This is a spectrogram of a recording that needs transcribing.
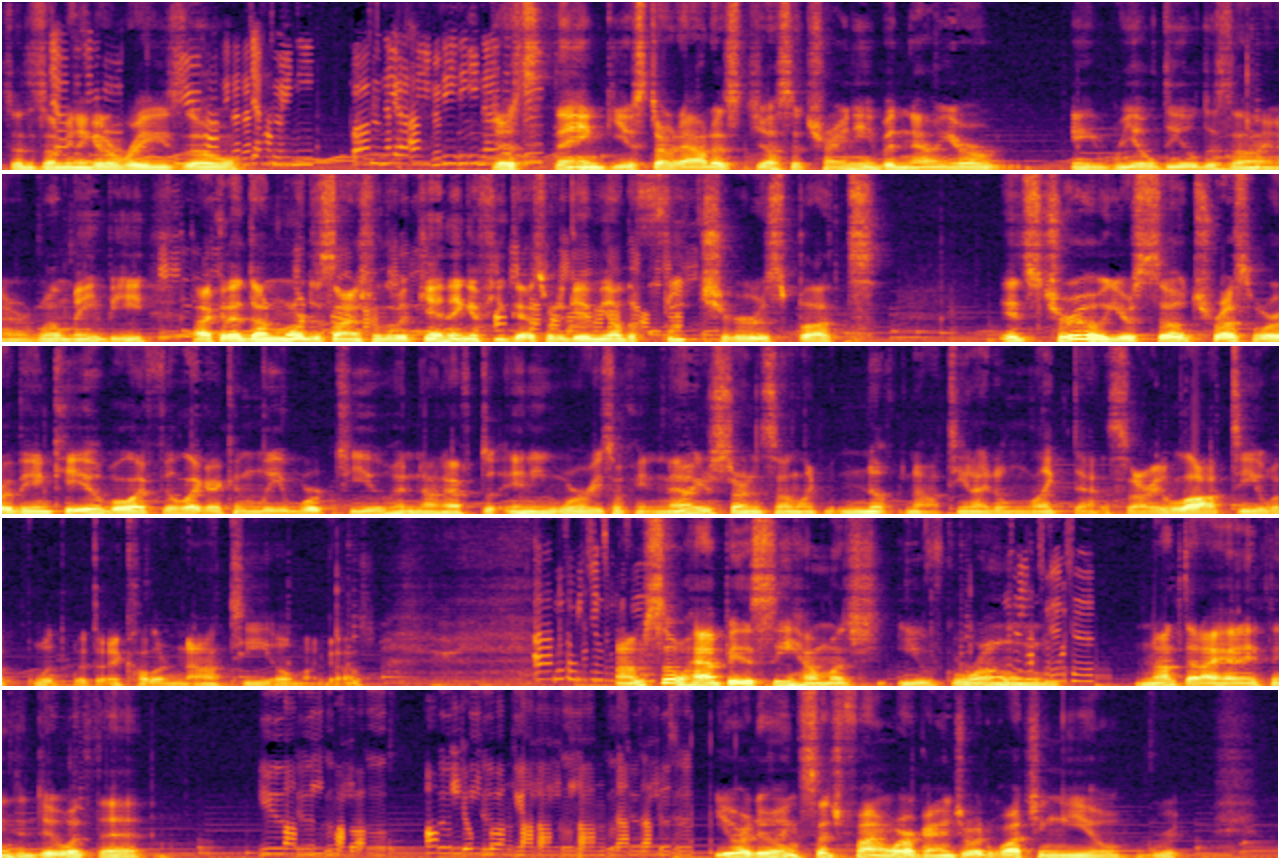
So does that mean I get a raise though? Just think, you started out as just a trainee, but now you're a real deal designer. Well, maybe. I could have done more designs from the beginning if you guys would have given me all the features, but... It's true, you're so trustworthy and capable. I feel like I can leave work to you and not have to any worries. Okay, now you're starting to sound like Nook Naughty, and I don't like that. Sorry, Lottie. What, what, what do I call her? Naughty? Oh my gosh. I'm so happy to see how much you've grown. Not that I had anything to do with it. You are doing such fine work. I enjoyed watching you.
